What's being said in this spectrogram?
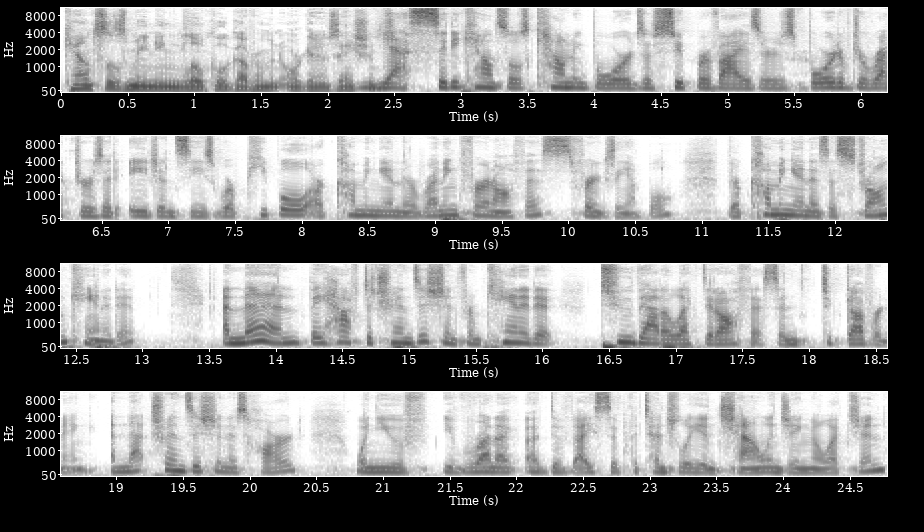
Councils meaning local government organizations? Yes, city councils, county boards of supervisors, board of directors at agencies where people are coming in, they're running for an office, for example. They're coming in as a strong candidate, and then they have to transition from candidate to that elected office and to governing. And that transition is hard when you've you've run a, a, divisive, potentially and challenging election,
